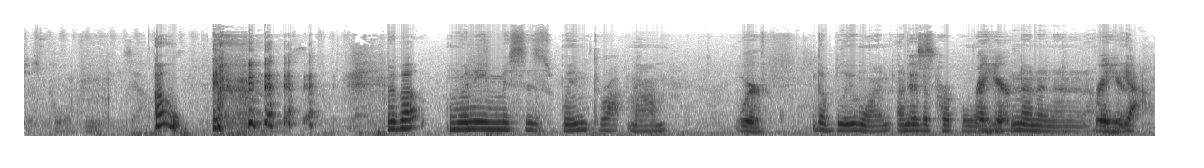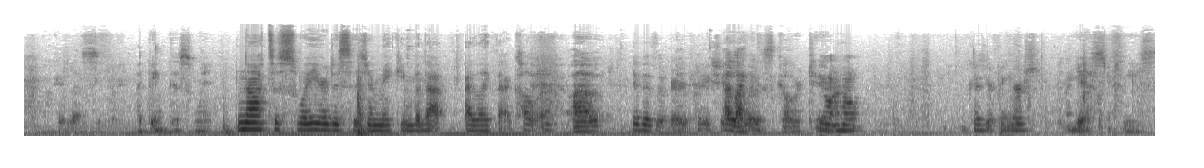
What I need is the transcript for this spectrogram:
Just pull a few of these out. Oh. what about Winnie Mrs. Winthrop, Mom? Where? The blue one under This? the purple one. Right here? No, no, no, no, no. Right here? Yeah. Okay, let's see. I think this went. Not to sway your decision making, but that I like that color. Uh, It is a very pretty shade. I like blue. this color too. You want help? Because your fingers. Yes, please.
